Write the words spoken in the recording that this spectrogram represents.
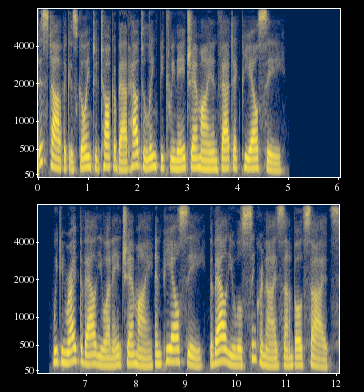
This topic is going to talk about how to link between HMI and FATEK PLC. We can write the value on HMI and PLC. The value will synchronize on both sides.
